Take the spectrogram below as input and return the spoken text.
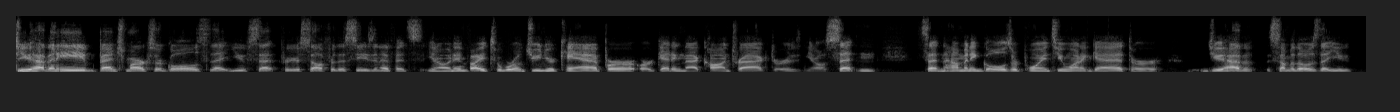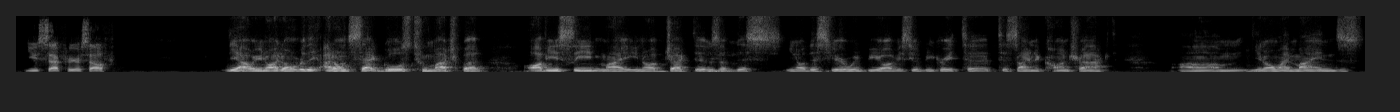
Do you have any benchmarks or goals that you've set for yourself for this season? If it's you know an invite to World Junior Camp or or getting that contract or you know setting setting how many goals or points you want to get or do you have some of those that you you set for yourself? Yeah, well, you know, I don't really I don't set goals too much, but obviously my you know objectives of this you know this year would be obviously it would be great to to sign a contract. Um, you know, my mind's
